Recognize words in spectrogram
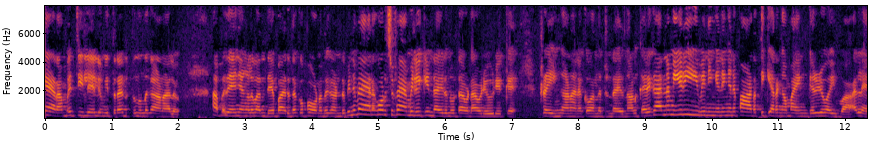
കയറാൻ പറ്റിയില്ലെങ്കിലും ഇത്ര അടുത്ത് നിന്ന് കാണാമല്ലോ അപ്പോൾ ഇതേ ഞങ്ങൾ വന്ദേ ഭാരതൊക്കെ പോണത് കണ്ടു. പിന്നെ വേറെ കുറച്ച് ഫാമിലിയൊക്കെ ഉണ്ടായിരുന്നു കേട്ടോ അവിടെ അവിടെ ഇവിടെയൊക്കെ ട്രെയിൻ കാണാനൊക്കെ വന്നിട്ടുണ്ടായിരുന്നു ആൾക്കാർ കാരണം ഈ ഒരു ഈവനിങ്ങിന് ഇങ്ങനെ പാടത്തേക്ക് ഇറങ്ങാൻ ഭയങ്കര ഒരു വൈബാണ് അല്ലേ?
